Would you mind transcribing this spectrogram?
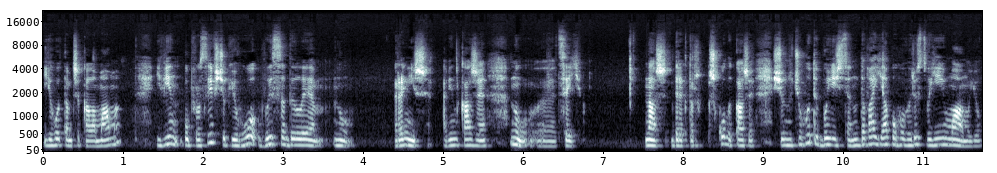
його там чекала мама, і він попросив, щоб його висадили ну, раніше. А він каже: ну, е, цей. Наш директор школи каже, що ну чого ти боїшся? Ну давай я поговорю з твоєю мамою.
